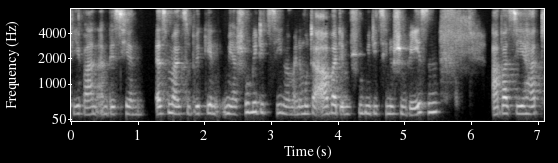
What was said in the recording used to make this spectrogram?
die waren ein bisschen erstmal zu Beginn mehr Schulmedizin, weil meine Mutter arbeitet im schulmedizinischen Wesen, aber sie hat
